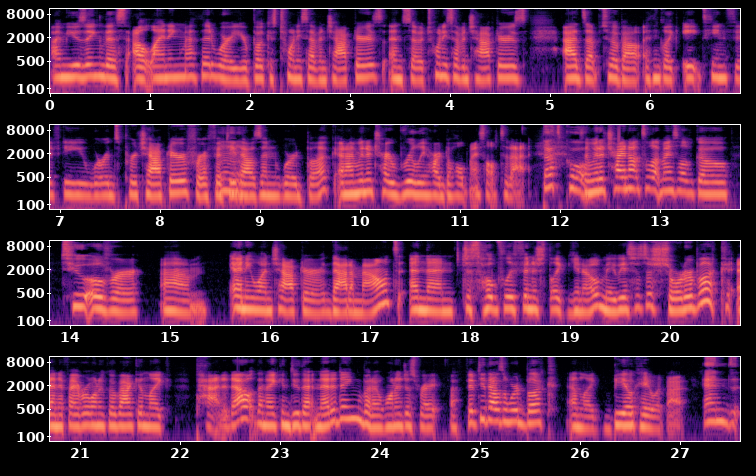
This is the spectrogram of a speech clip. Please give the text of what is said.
I'm using this outlining method where your book is 27 chapters and so 27 chapters adds up to about I think like 1850 words per chapter for a 50,000 word book and I'm going to try really hard to hold myself to that. That's cool. So I'm going to try not to let myself go too over um any one chapter that amount and then just hopefully finish like, you know, maybe it's just a shorter book and if I ever want to go back and like pad it out, then I can do that in editing, but I want to just write a 50,000 word book and like be okay with that. And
